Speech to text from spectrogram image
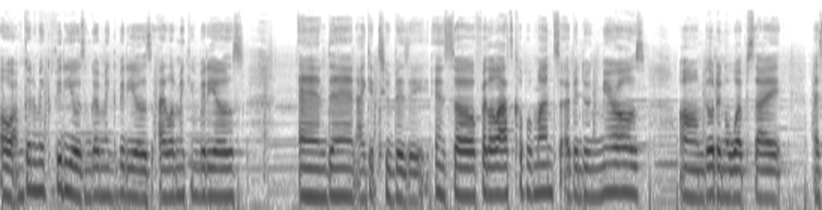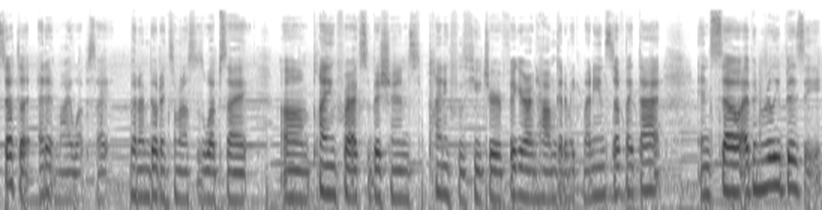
oh, I'm gonna make videos. I'm gonna make videos. I love making videos, and then I get too busy. And so for the last couple months, I've been doing murals, um, building a website. I still have to edit my website but I'm building someone else's website, um, planning for exhibitions, planning for the future, figuring out how I'm going to make money and stuff like that. And so I've been really busy.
